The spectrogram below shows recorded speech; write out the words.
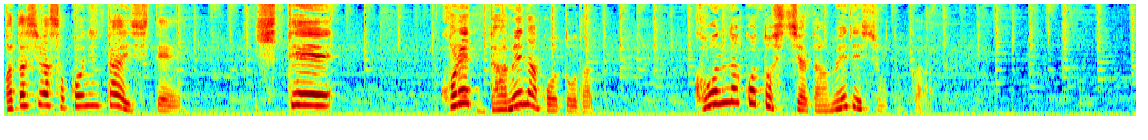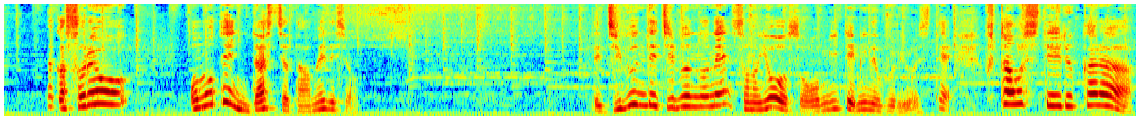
私はそこに対して否定これダメなことだって。こんなことしちゃダメでしょとか。なんかそれを表に出しちゃダメでしょ。で自分で自分のねその要素を見て見ぬふりをして蓋をしているから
